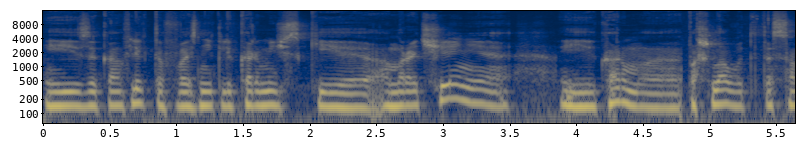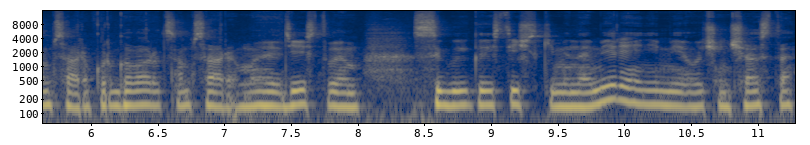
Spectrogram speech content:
и из-за конфликтов возникли кармические омрачения, и карма пошла вот эта самсара, круговорот самсары. Мы действуем с эгоистическими намерениями, очень часто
